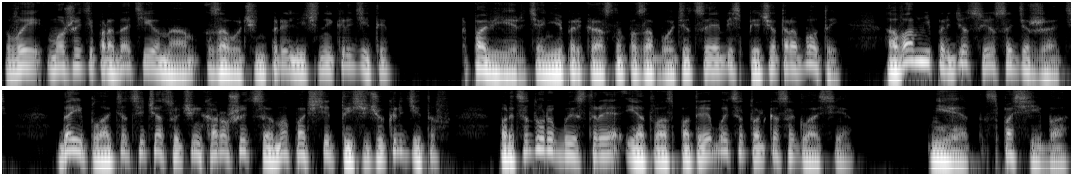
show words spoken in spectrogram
Вы можете продать ее нам за очень приличные кредиты. Поверьте, они прекрасно позаботятся и обеспечат работой, а вам не придется ее содержать. Да и платят сейчас очень хорошую цену, почти тысячу кредитов. Процедура быстрая, и от вас потребуется только согласие. Нет, спасибо.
